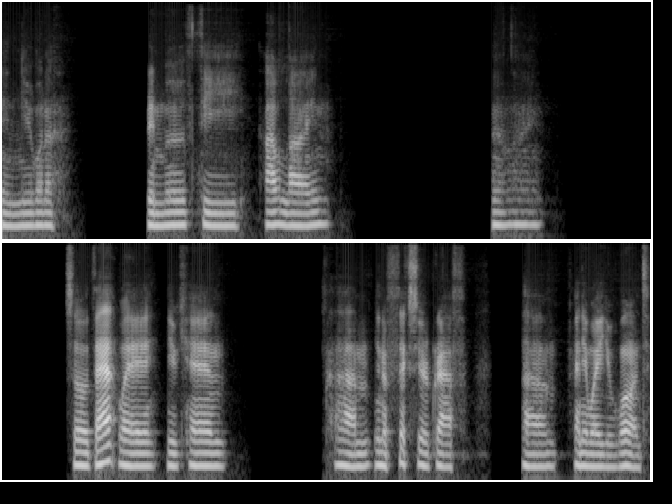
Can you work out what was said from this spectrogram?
And you want to remove the outline. So that way you can, um, you know, fix your graph um, any way you want.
